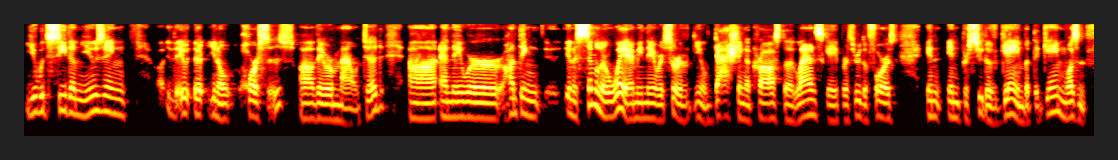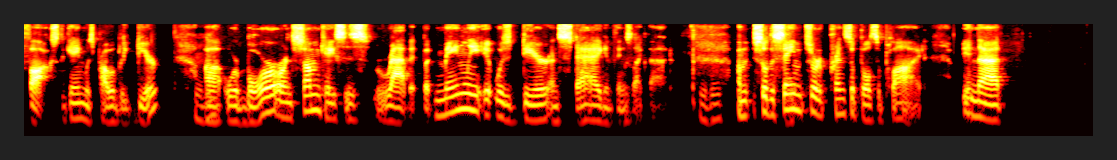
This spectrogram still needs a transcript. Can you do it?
You would see them using, uh, you know, horses. Uh, they were mounted, uh, and they were hunting in a similar way. I mean, they were sort of, you know, dashing across the landscape or through the forest in in pursuit of game. But the game wasn't fox. The game was probably deer. Mm-hmm. Uh, or boar, or in some cases, rabbit, but mainly it was deer and stag and things like that. Mm-hmm. Um, so the same sort of principles applied in that,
